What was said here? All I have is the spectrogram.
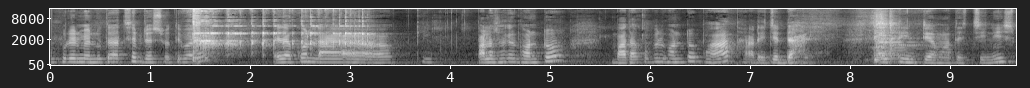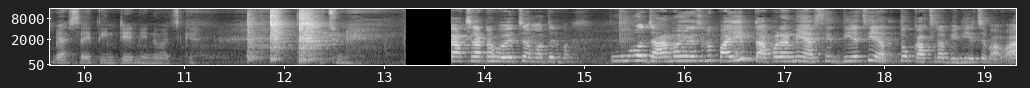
দুপুরের মেনুতে আছে বৃহস্পতিবারে। এরকম কি, পালং শাকের ঘন্ট, বাঁধাকপির ঘন্ট, ভাত, আর এই যে ডাল। এই তিনটে আমাদের জিনিস। ব্যাস, এই তিনটে মেনু আজকে। কিছু নেই। কাঁচরাটা হয়েছে আমাদের পুরো জাম হয়ে গেছিল পাইপ, তারপরে আমি অ্যাসিড দিয়েছি, এত কাঁচরা বেরিয়েছে বাবা।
